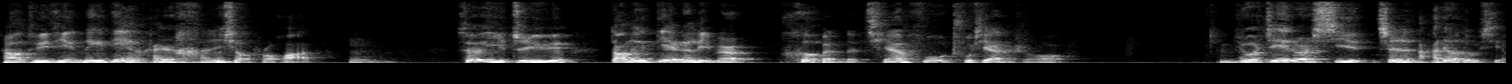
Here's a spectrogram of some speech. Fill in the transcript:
上推进，那个电影还是很小说化的。嗯，所以以至于当那个电影里边赫本的前夫出现的时候，你就说这一段戏甚至拿掉都行。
